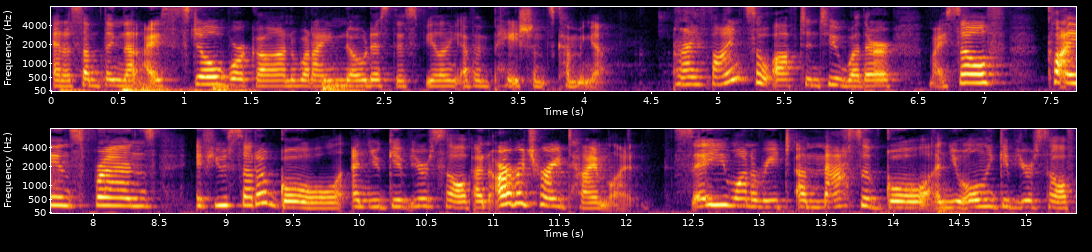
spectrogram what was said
and is something that I still work on when I notice this feeling of impatience coming up. And I find so often too, whether myself, clients, friends, if you set a goal and you give yourself an arbitrary timeline, say you want to reach a massive goal and you only give yourself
